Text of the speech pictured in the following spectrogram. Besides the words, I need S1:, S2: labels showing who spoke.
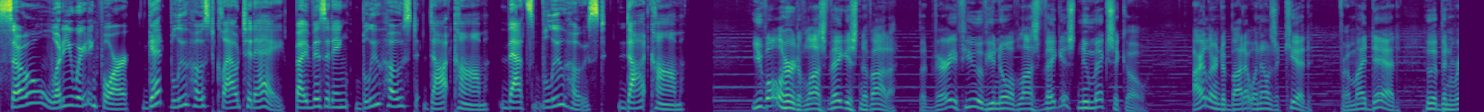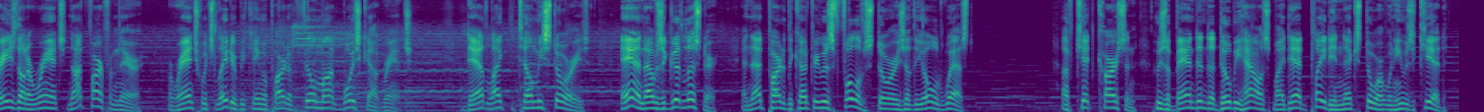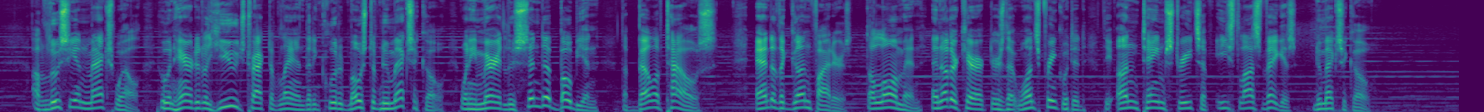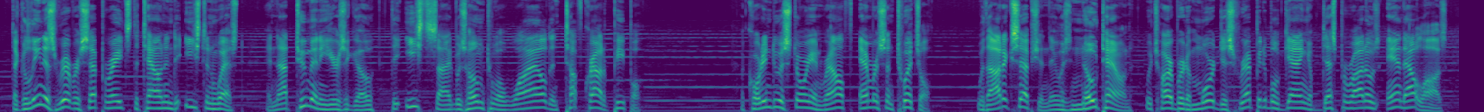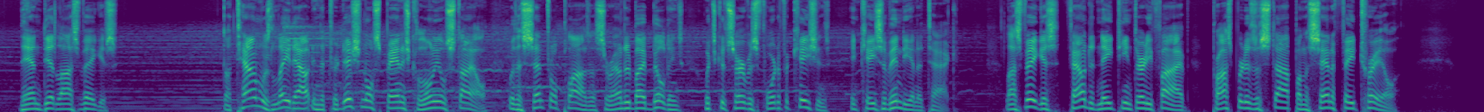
S1: So, what are you waiting for? Get Bluehost Cloud today by visiting Bluehost.com. That's Bluehost.com.
S2: You've all heard of Las Vegas, Nevada, but very few of you know of Las Vegas, New Mexico. I learned about it when I was a kid from my dad, who had been raised on a ranch not far from there, a ranch which later became a part of Philmont Boy Scout Ranch. Dad liked to tell me stories, and I was a good listener and that part of the country was full of stories of the Old West. Of Kit Carson, whose abandoned adobe house my dad played in next door when he was a kid. Of Lucien Maxwell, who inherited a huge tract of land that included most of New Mexico when he married Lucinda Beaubien, the Belle of Taos. And of the gunfighters, the lawmen, and other characters that once frequented the untamed streets of East Las Vegas, New Mexico. The Gallinas River separates the town into east and west, and not too many years ago, the east side was home to a wild and tough crowd of people. According to historian Ralph Emerson Twitchell, without exception, there was no town which harbored a more disreputable gang of desperados and outlaws than did Las Vegas. The town was laid out in the traditional Spanish colonial style, with a central plaza surrounded by buildings which could serve as fortifications in case of Indian attack. Las Vegas, founded in 1835, prospered as a stop on the Santa Fe Trail.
